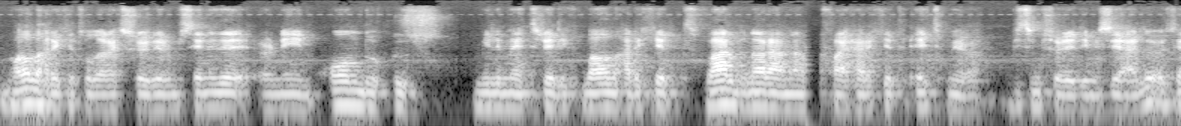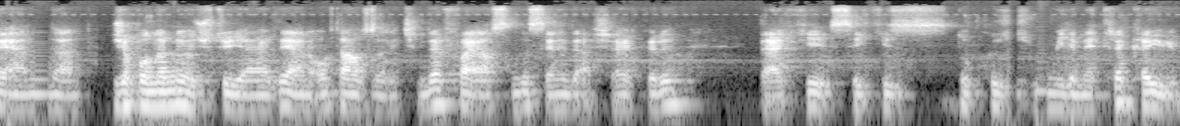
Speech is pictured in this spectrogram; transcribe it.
bağlı hareket olarak söylüyorum. Seni de örneğin 19 milimetrelik bağlı hareket var. Buna rağmen fay hareket etmiyor bizim söylediğimiz yerde. Öte yandan Japonların ölçtüğü yerde yani Orta Havza'nın içinde fay aslında seni de aşağı yukarı belki 8-9 milimetre kayıyor.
